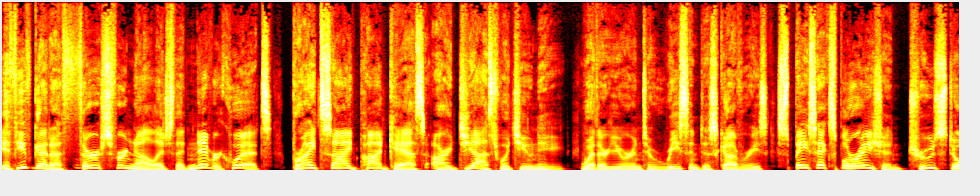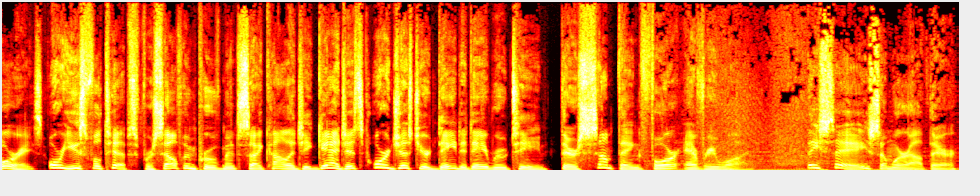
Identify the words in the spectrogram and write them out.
If you've got a thirst for knowledge that never quits, Brightside Podcasts are just what you need. Whether you're into recent discoveries, space exploration, true stories, or useful tips for self improvement, psychology, gadgets, or just your day to day routine, there's something for everyone. They say somewhere out there,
